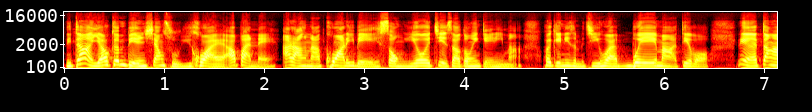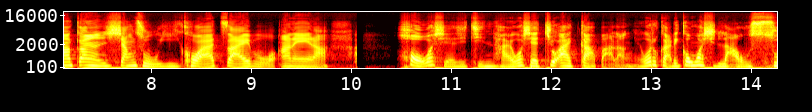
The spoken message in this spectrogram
你当然也要跟别人相处愉快，啊，要不然呢，阿郎拿夸你别送以后。介绍东西给你嘛，会给你什么机会？买嘛，对不？你来当然跟人相处愉快，知不？安内啦。好，我现在是真嗨，我现在就爱教别人。我都跟你讲，我是老师，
